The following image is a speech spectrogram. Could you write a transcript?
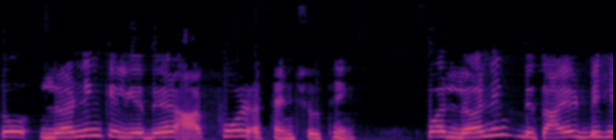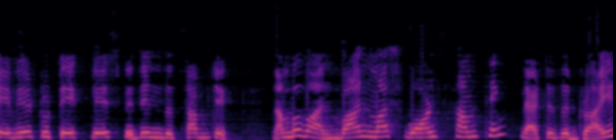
تو لرننگ کے لیے there are four things for learning desire to take place within the subject number one one must want something that is a drive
